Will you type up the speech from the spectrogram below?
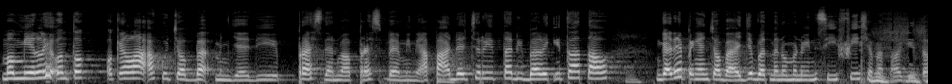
memilih untuk oke lah aku coba menjadi pres dan wapres BEM ini? Apa ada cerita di balik itu atau nggak deh pengen coba aja buat menu-menuin CV siapa tahu gitu.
